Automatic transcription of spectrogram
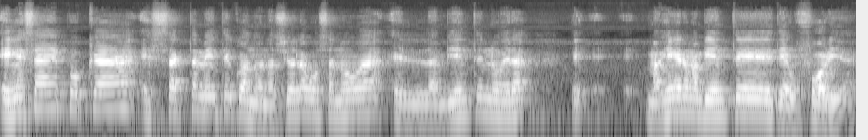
En esa época, exactamente cuando nació la bossa nova, el ambiente no era, eh, eh, más bien era un ambiente de euforia,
